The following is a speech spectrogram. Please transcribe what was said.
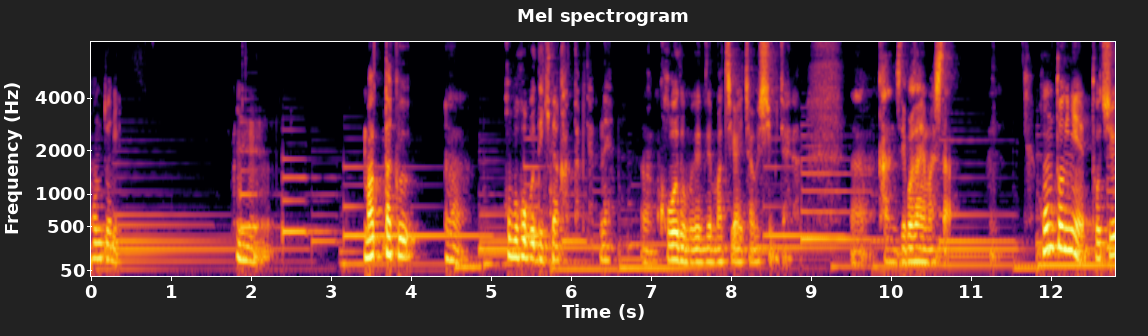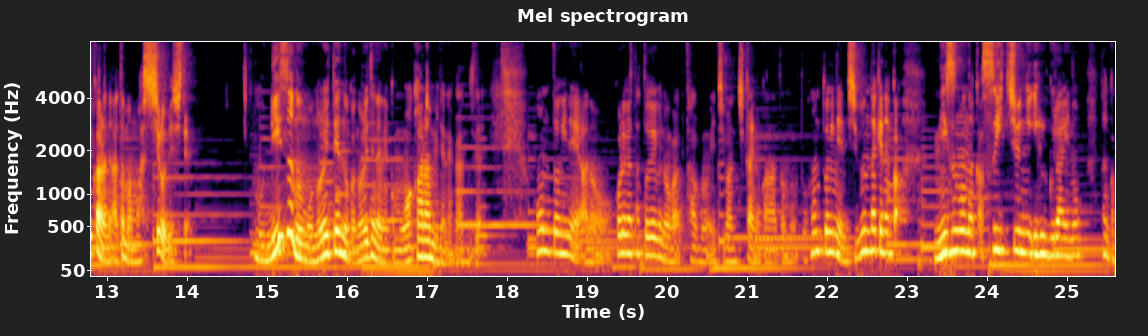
本当に、うん、全く、うん、ほぼほぼできなかったみたいなね、うん、コードも全然間違えちゃうし、みたいな、うん、感じでございました。うん、本当にね、途中からね、頭真っ白でして、もうリズムも乗れてんのか乗れてないのかもわからんみたいな感じで、本当にね、あの、これが例えるのが多分一番近いのかなと思うと、本当にね、自分だけなんか水の中、水中にいるぐらいの、なんか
